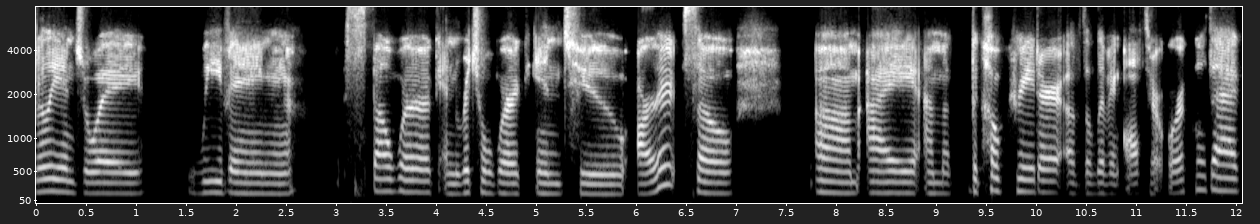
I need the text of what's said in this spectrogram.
really enjoy weaving spell work and ritual work into art. So um, I am a, the co creator of the Living Altar Oracle deck,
